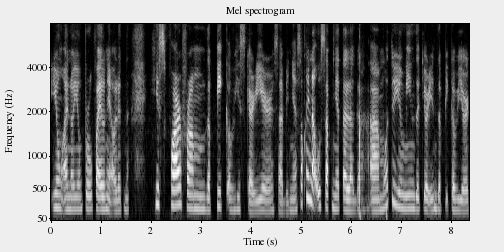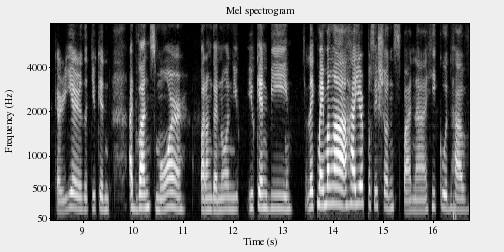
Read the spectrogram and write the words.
yung ano yung profile niya ulit na he's far from the peak of his career sabi niya. So kinausap niya talaga um what do you mean that you're in the peak of your career that you can advance more? Parang ganon you you can be like may mga higher positions pa na he could have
